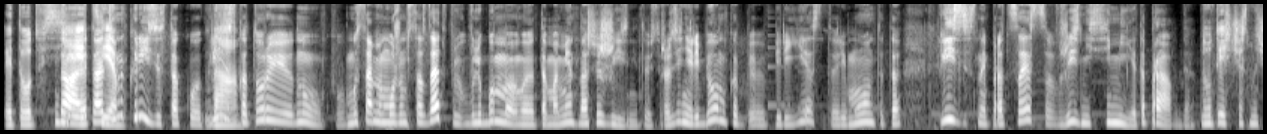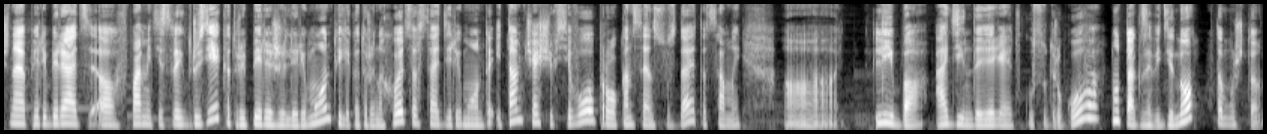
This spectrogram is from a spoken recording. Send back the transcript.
Это вот все Да, это те- один кризис такой, кризис, Да. который, ну, мы сами можем создать в любой м- это момент нашей жизни. То есть рождение ребенка, переезд, ремонт, это кризисный процесс в жизни семьи, это правда. Ну вот я сейчас начинаю перебирать э, в памяти своих друзей, которые пережили ремонт или которые находятся в стадии ремонта, и там чаще всего про консенсус, да, этот самый. а, либо один доверяет вкусу другого, ну так заведено, потому что,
